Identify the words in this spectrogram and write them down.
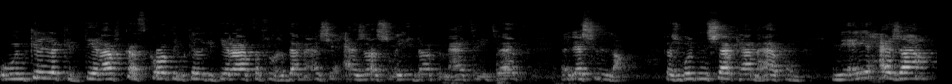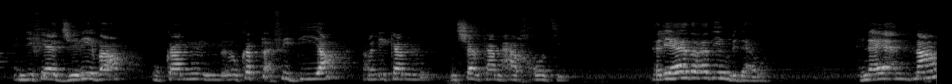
ويمكن لك ديرها في كاسكروط يمكن لك ديرها حتى في الغدا مع شي حاجة شويضات مع تفيتفات علاش لا؟ فاش قلت نشاركها معاكم. يعني أي حاجة عندي فيها تجربة وكان وكطلع في يديا راني كنشاركها مع خوتي. فلهذا غادي نبداو. هنايا عندنا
